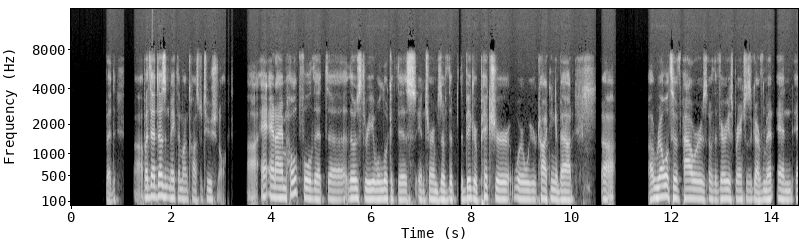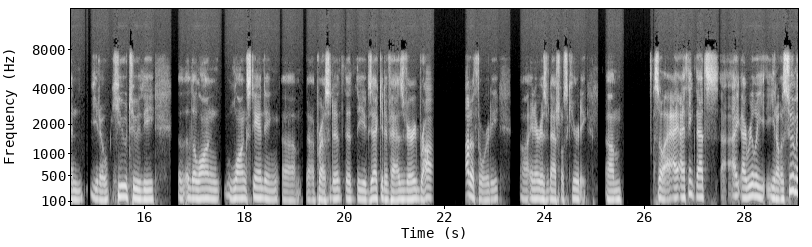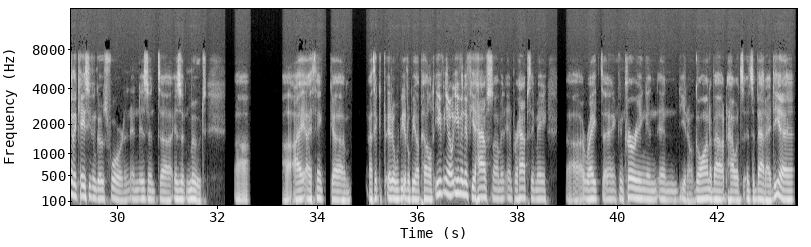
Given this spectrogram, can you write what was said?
uh, but that doesn't make them unconstitutional. Uh, and, and, I'm hopeful that uh, those three will look at this in terms of the, the bigger picture, where we're talking about uh, uh, relative powers of the various branches of government, and and you know hew to the the long long standing um, uh, precedent that the executive has very broad authority in areas of national security. Um, so I, I, think that's I, I, really you know assuming the case even goes forward and, and isn't uh, isn't moot, uh, uh, I, I think um, I think it'll be it'll be upheld. Even you know even if you have some and, and perhaps they may uh, write uh, concurring and and you know go on about how it's it's a bad idea.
